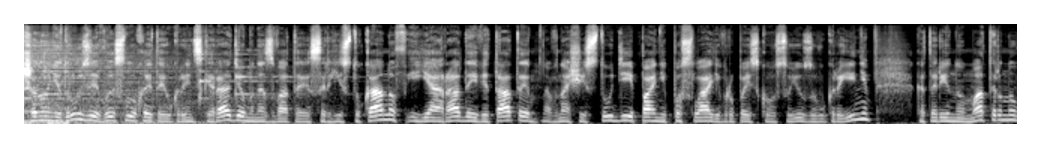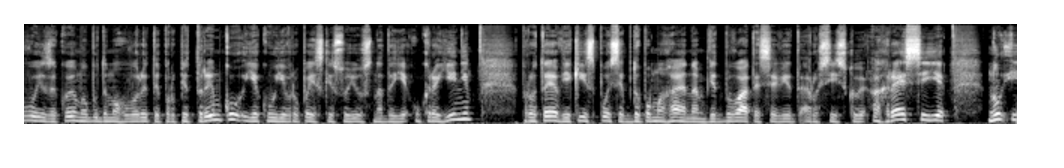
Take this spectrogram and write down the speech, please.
Шановні друзі, ви слухаєте українське радіо. Мене звати Сергій Стуканов, і я радий вітати в нашій студії пані посла Європейського союзу в Україні Катерину Матернову, із якою ми будемо говорити про підтримку, яку Європейський Союз надає Україні, про те, в який спосіб допомагає нам відбиватися від російської агресії. Ну і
